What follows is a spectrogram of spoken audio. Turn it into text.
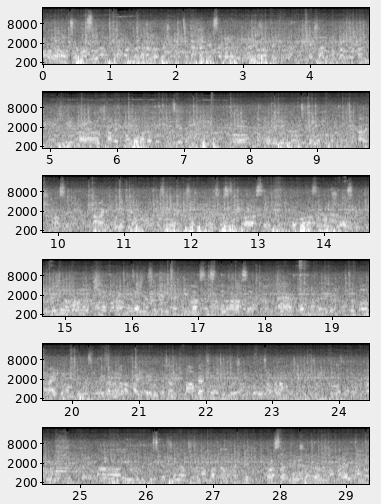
আমার নাম হচ্ছে মাসুদ আমাদের জানার লোকেশন হচ্ছে ঢাকা ট্রেড সেন্টারের ভিতরে জমাতে একশো আট নম্বর দোকান আহ, সাবেক বঙ্গবাজার দক্ষিণ সাইডে তো আপনাদের জন্য হচ্ছে যে নতুন নতুন যে কালেকশন আছে, তার আগে বলে দিই আমাদের কাছে আছে আছে বাক্স আছে, বিভিন্ন ধরনের অনেক অনেক ডিজাইন আছে। লেডিসের বিল আছে স্লিপার আছে হ্যাঁ কম দামের ভিতরে প্রচুর ধরনের আইটেম আমাদের কাছে পেয়ে যাবেন। যারা পাইকারি নিতে চান বা ব্যবসা নতুন করে শুরু করতে চান, তারা আমাদের সাথে যোগাযোগ করতে পারেন। আমাদের ইউটিউবের ডিসক্রিপশনে হচ্ছে নাম্বার দেওয়া থাকবে। হোয়াটসঅ্যাপ ইমেল সব ধরনের নাম্বারই আমার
